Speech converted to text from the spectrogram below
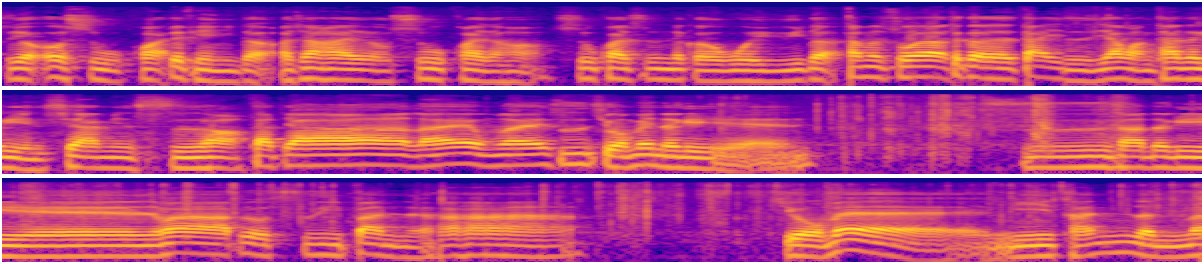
只有二十五块，最便宜的好像还有十五块的哈，十五块是那个尾鱼的。他们说要这个袋子要往他的脸下面撕哈，大家来，我们来撕九妹的脸。撕他的脸，哇，被我撕一半了，哈哈哈！九妹，你残忍吗？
